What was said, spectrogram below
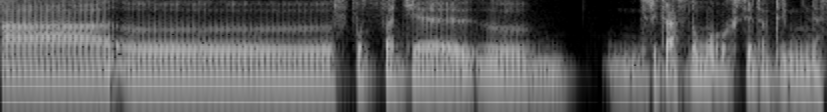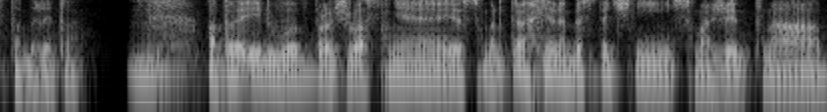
a uh, v podstatě uh, říká se tomu oxidativní nestabilita. Hmm. A to je i důvod, proč vlastně je smrtelně nebezpečný smažit na,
